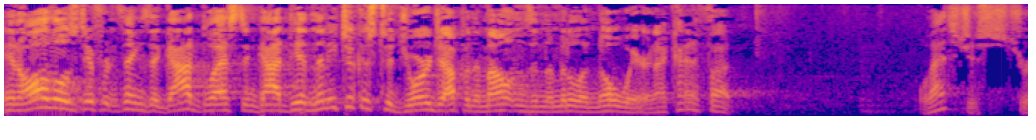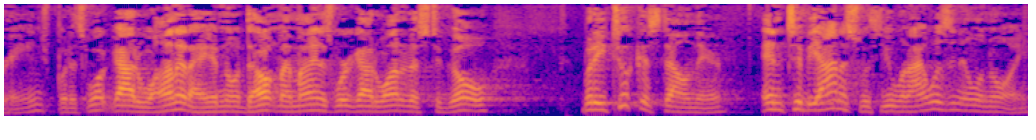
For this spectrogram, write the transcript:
And all those different things that God blessed and God did. And then He took us to Georgia up in the mountains in the middle of nowhere. And I kind of thought, well, that's just strange, but it's what God wanted. I had no doubt in my mind is where God wanted us to go. But He took us down there. And to be honest with you, when I was in Illinois,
